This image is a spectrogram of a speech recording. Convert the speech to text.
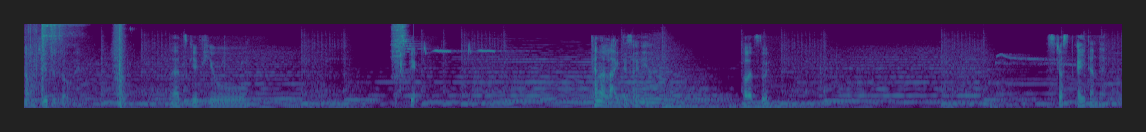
I want you to go there. Let's give you... Experience. Kinda like this idea. So let's do it. It's just 8 and undead.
